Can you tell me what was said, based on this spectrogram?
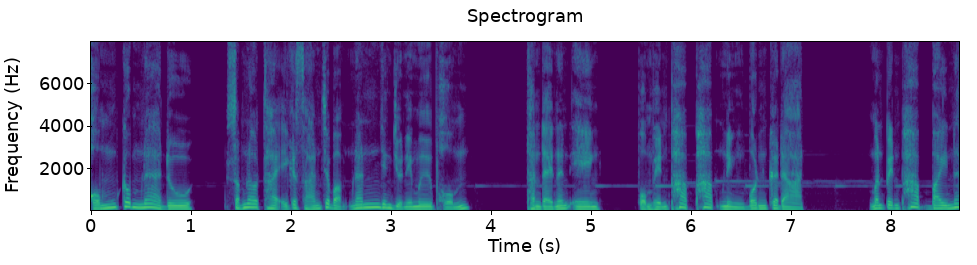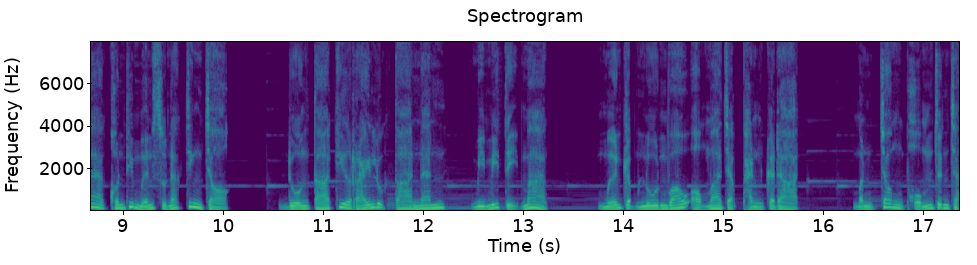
ผมก้มหน้าดูสำเนาถ่ายเอกสารฉบับนั้นยังอยู่ในมือผม ทันใดนั้นเอง ผมเห็นภาพภาพหนึ่งบนกระดาษ มันเป็นภาพใบหน้าคนที่เหมือนสุนัขจิ้งจอก ดวงตาที่ไร้ลูกตานั้นมีมิติมาก เหมือนกับนูนเว้าออกมาจากแผ่นกระดาษ มันจ้องผมจนใจ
